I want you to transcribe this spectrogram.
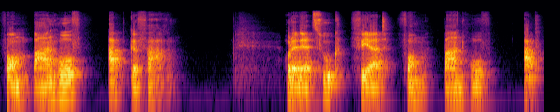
vom Bahnhof abgefahren. Oder der Zug fährt vom Bahnhof ab.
